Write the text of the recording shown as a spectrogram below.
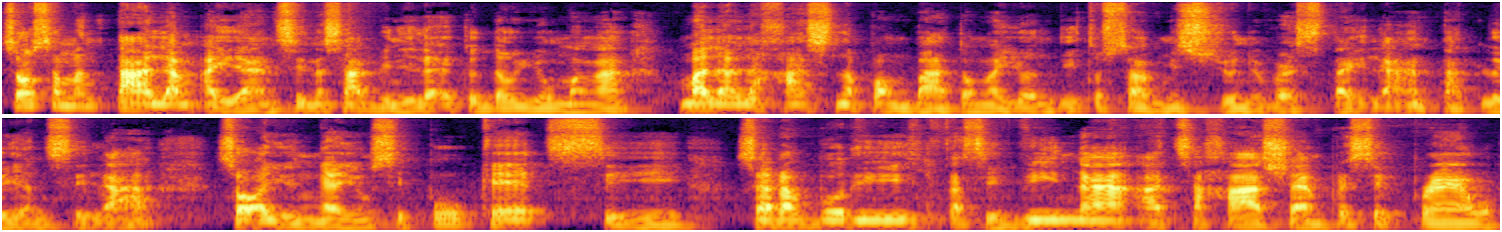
So samantalang ayan, sinasabi nila ito daw yung mga malalakas na pambato ngayon dito sa Miss Universe Thailand. Tatlo yan sila. So ayun nga yung si Phuket, si Saraburi, si Vina at saka syempre si Preo,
